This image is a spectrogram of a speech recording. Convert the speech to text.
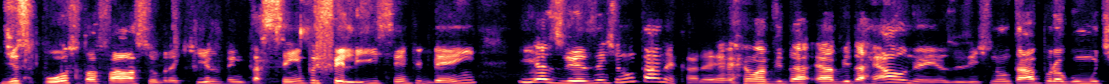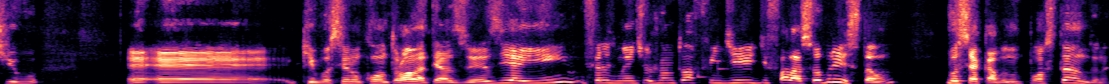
disposto a falar sobre aquilo, tem que estar sempre feliz, sempre bem, e às vezes a gente não tá, né, cara? É uma vida, é a vida real, né? E às vezes a gente não tá por algum motivo é, é, que você não controla até às vezes, e aí, infelizmente, eu já não tô afim de, de falar sobre isso. Então, você acaba não postando, né?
